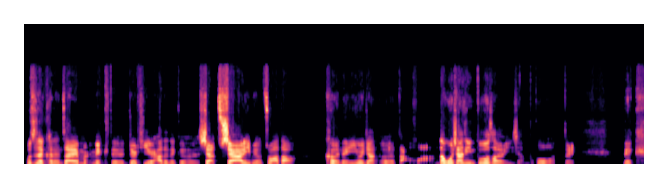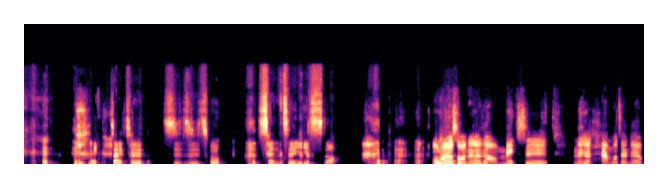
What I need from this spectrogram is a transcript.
或者在可能在 Mick 的 Dirty Air 它的那个下下压力没有抓到，可能因为这样而打滑。但我相信多多少少有影响。不过对 Mick Mick 再次使使出神之一手。我们又说那个叫 Mick 是那个 Hamilton 的。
